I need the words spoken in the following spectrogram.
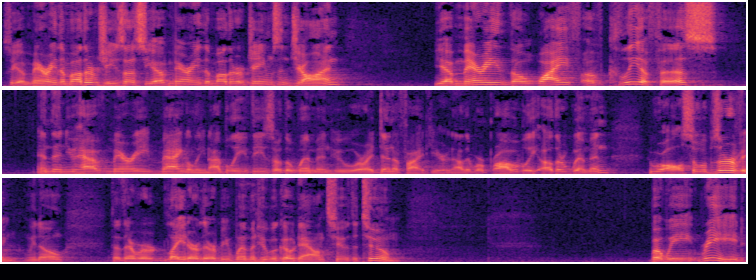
So you have Mary, the mother of Jesus. You have Mary, the mother of James and John. You have Mary, the wife of Cleophas, and then you have Mary Magdalene. I believe these are the women who are identified here. Now, there were probably other women who were also observing. We know that there were later, there would be women who would go down to the tomb. But we read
